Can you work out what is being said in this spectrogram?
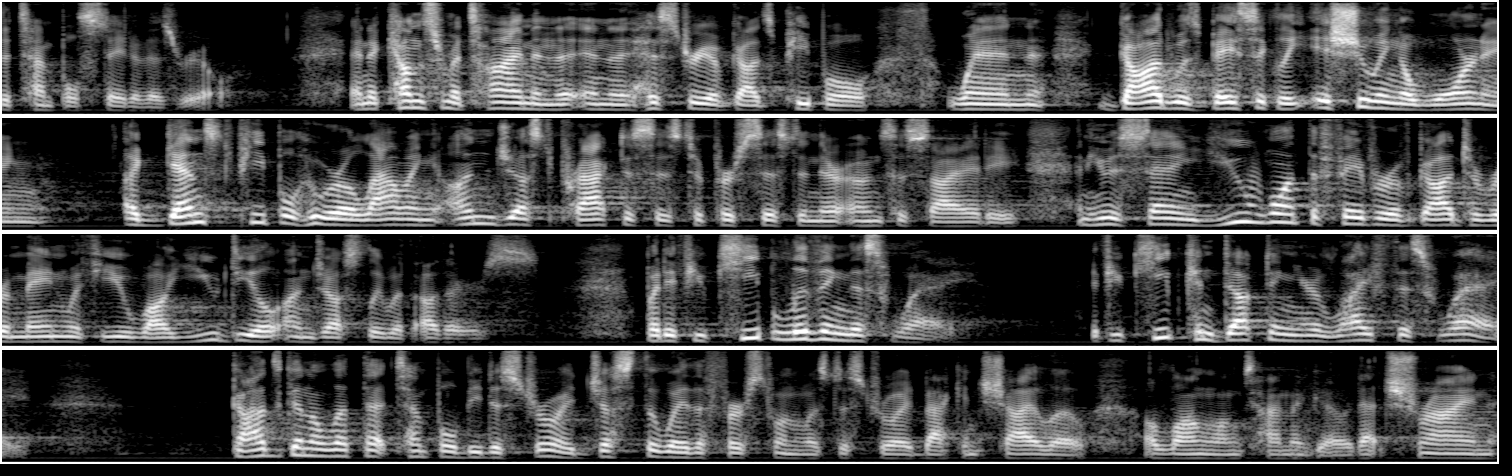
the temple state of Israel. And it comes from a time in the, in the history of God's people when God was basically issuing a warning against people who were allowing unjust practices to persist in their own society. And he was saying, You want the favor of God to remain with you while you deal unjustly with others. But if you keep living this way, if you keep conducting your life this way, God's going to let that temple be destroyed just the way the first one was destroyed back in Shiloh a long, long time ago, that shrine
